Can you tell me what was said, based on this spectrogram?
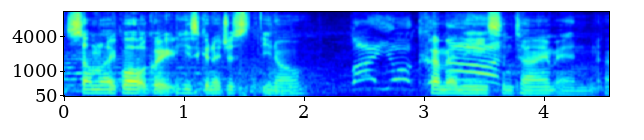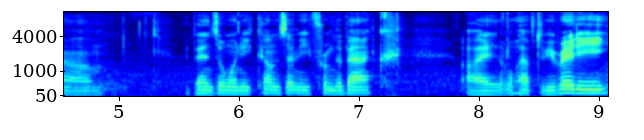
So I'm like, well, great, he's gonna just, you know, come at me sometime, and um, depends on when he comes at me from the back. I will have to be ready.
